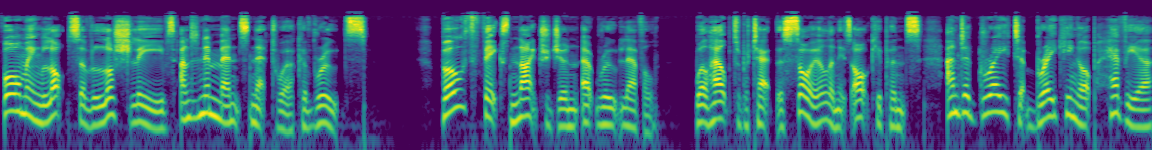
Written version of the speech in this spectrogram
forming lots of lush leaves and an immense network of roots. Both fix nitrogen at root level, will help to protect the soil and its occupants, and are great at breaking up heavier,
